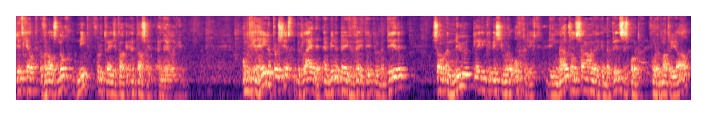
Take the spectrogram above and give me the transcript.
Dit geldt vooralsnog niet voor de trainingspakken en tassen en dergelijke. Om het gehele proces te begeleiden en binnen BVV te implementeren, zal een nieuwe kledingcommissie worden opgericht die nauw zal samenwerken met Prinsensport voor het materiaal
